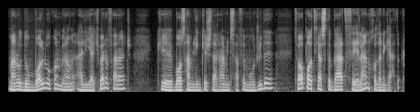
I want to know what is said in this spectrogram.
من رو دنبال بکن. به نام علی اکبر فرج که باز هم لینکش در همین صفحه موجوده. تا پادکست بعد فعلا خدا نگهدار.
